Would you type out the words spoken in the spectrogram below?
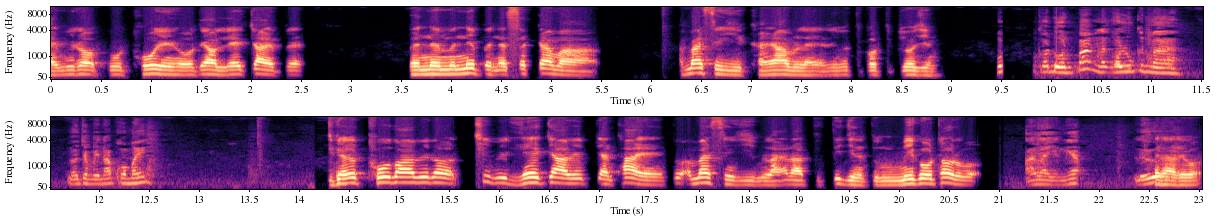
이밍으로ไป해호대야 레자에 베네메네 베네색까마 아마 세이 가야물래 이거 또 그것도 뼈진 เขาโดนปั้งแล้วก็ลุกขึ้นมา เราจะไปนับเขาไหม ဒီကနေ့ထိုးသွားပြီးတော့ချိပြီးလဲကြပြီးပြန်ထရင်သူအမတ်စင်ကြီးမလားအဲ့ဒါသူသိကျင်တယ်သူမိကုန်ထောက်တော့ပေါ့ อะไรอย่างเงี้ย หรือ အဲ့ဒါတွေပေါ့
